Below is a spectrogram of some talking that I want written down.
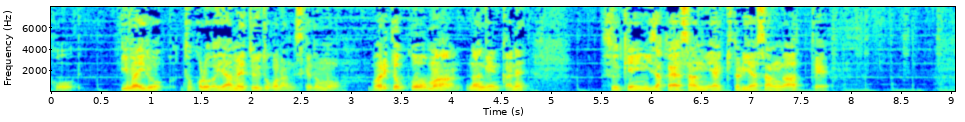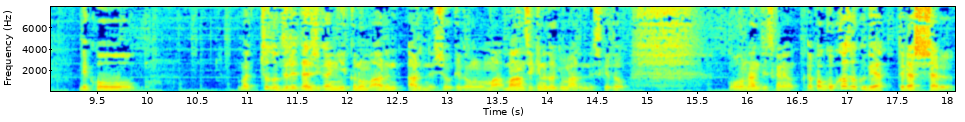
こう、今いるところがやめというところなんですけども、割とこう、まあ、何軒かね、数軒居酒屋さん、焼き鳥屋さんがあって、で、こう、まあ、ちょっとずれた時間に行くのもあるあるんでしょうけども、まあ、満席の時もあるんですけどこうなんですかねやっぱご家族でやってらっしゃる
